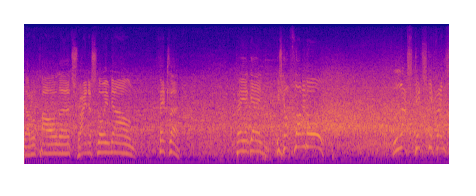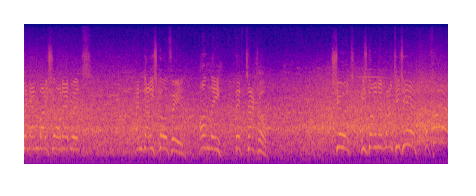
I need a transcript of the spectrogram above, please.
Daryl Powell uh, trying to slow him down. Fittler. Pay again. He's got Florimo. Last-ditch defence again by Shaun Edwards. And Garry Schofield on the fifth tackle. Stuart, he's got an advantage here. Offiah,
